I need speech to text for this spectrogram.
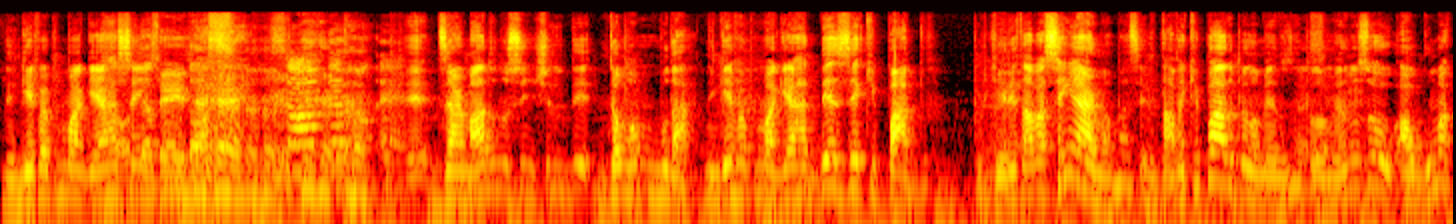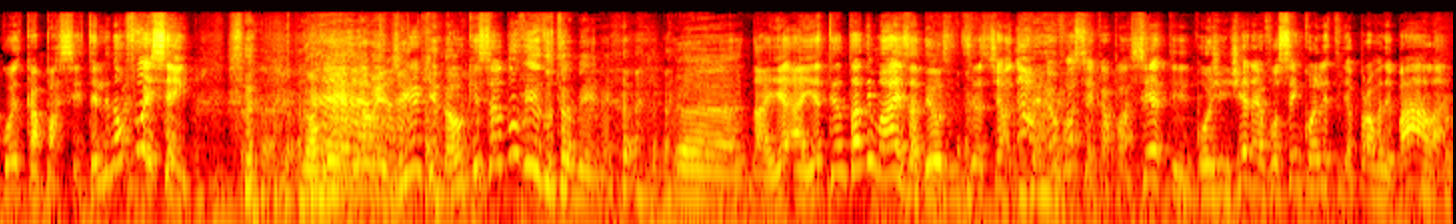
Ninguém vai para uma guerra Só sem, é. é, desarmado no sentido de. Então vamos mudar. Ninguém vai pra uma guerra desequipado. Porque ele tava sem arma, mas ele tava equipado pelo menos, né? Pelo menos ou- alguma coisa. Capacete ele não foi sem. não, me, não me diga que não, que isso eu duvido também, né? Ah, daí aí é tentar demais a Deus e dizer assim, ó, não, eu vou sem capacete. Hoje em dia, né, vou sem colete de prova de bala,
